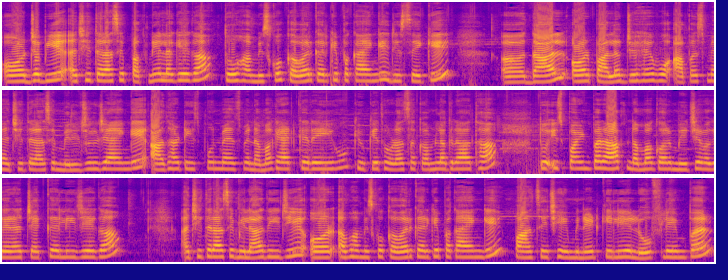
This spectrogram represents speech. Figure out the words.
और जब ये अच्छी तरह से पकने लगेगा तो हम इसको कवर करके पकाएँगे जिससे कि दाल और पालक जो है वो आपस में अच्छी तरह से मिलजुल जाएँगे। आधा टीस्पून मैं इसमें नमक ऐड कर रही हूँ क्योंकि थोड़ा सा कम लग रहा था। तो इस पॉइंट पर आप नमक और मिर्चें वगैरह चेक कर लीजिएगा। अच्छी तरह से मिला दीजिए और अब हम इसको कवर करके पकाएँगे। पाँच से छः मिनट के लिए लो फ्लेम पर।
